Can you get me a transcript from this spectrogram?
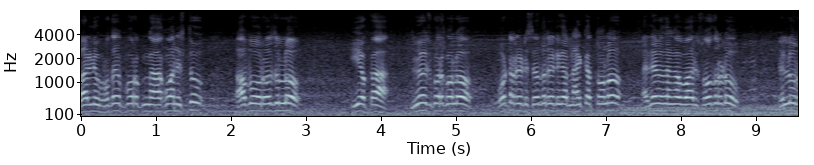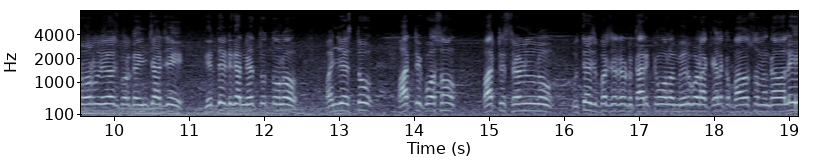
వారిని హృదయపూర్వకంగా ఆహ్వానిస్తూ రాబో రోజుల్లో ఈ యొక్క నియోజకవర్గంలో కోటారెడ్డి సదరెడ్డి గారి నాయకత్వంలో అదేవిధంగా వారి సోదరుడు నెల్లూరు రూరల్ నియోజకవర్గ ఇన్ఛార్జి గిరిరెడ్డి గారి నేతృత్వంలో పనిచేస్తూ పార్టీ కోసం పార్టీ శ్రేణులను ఉత్తేజపరిచేటువంటి కార్యక్రమంలో మీరు కూడా కీలక భాగస్వామ్యం కావాలి.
